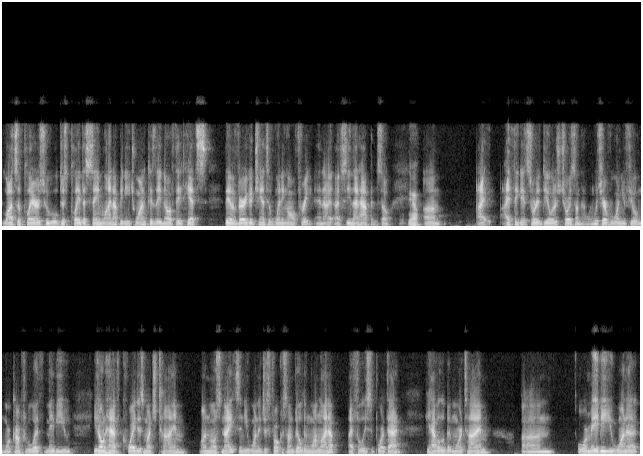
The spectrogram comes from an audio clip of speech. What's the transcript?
lots of players who will just play the same lineup in each one because they know if it hits, they have a very good chance of winning all three, and I, I've seen that happen. So yeah. um, I I think it's sort of dealer's choice on that one. Whichever one you feel more comfortable with. Maybe you you don't have quite as much time on most nights, and you want to just focus on building one lineup. I fully support that. If you have a little bit more time, um, or maybe you want to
